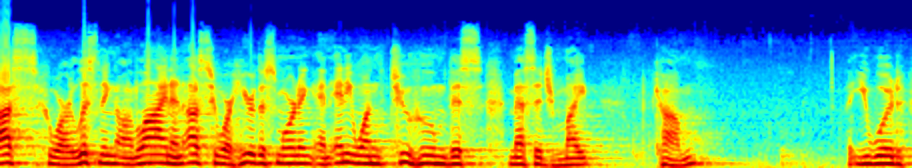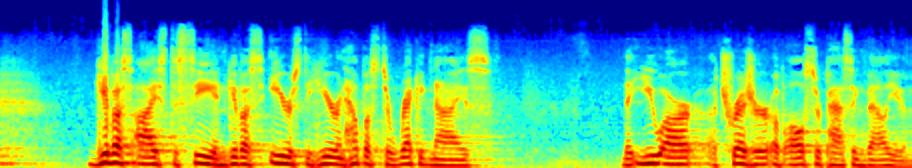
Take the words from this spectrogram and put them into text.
us who are listening online and us who are here this morning and anyone to whom this message might come, that you would give us eyes to see and give us ears to hear and help us to recognize that you are a treasure of all surpassing value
